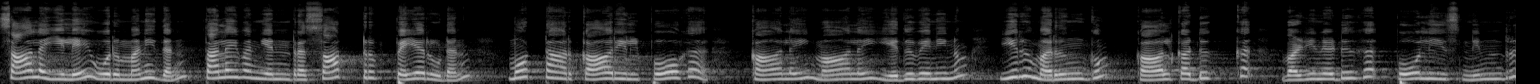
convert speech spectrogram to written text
சாலையிலே ஒரு மனிதன் தலைவன் என்ற சாற்று பெயருடன் மோட்டார் காரில் போக காலை மாலை எதுவெனினும் இரு மருங்கும் கால் கடுக்க வழிநெடுக போலீஸ் நின்று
